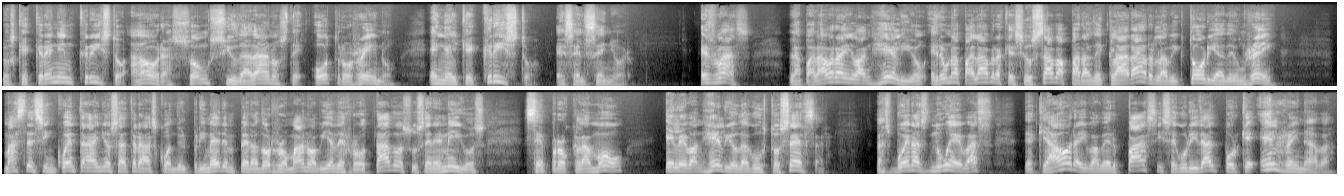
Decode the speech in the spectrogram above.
Los que creen en Cristo ahora son ciudadanos de otro reino, en el que Cristo es el Señor. Es más, la palabra evangelio era una palabra que se usaba para declarar la victoria de un rey. Más de 50 años atrás, cuando el primer emperador romano había derrotado a sus enemigos, se proclamó el evangelio de Augusto César, las buenas nuevas de que ahora iba a haber paz y seguridad porque él reinaba.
